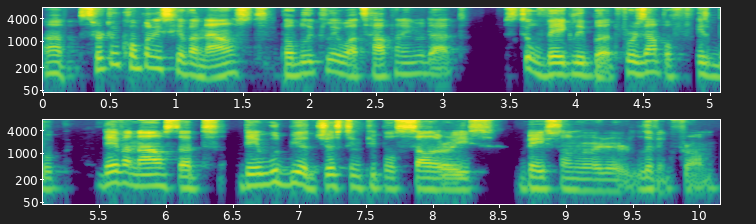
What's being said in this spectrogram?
uh, certain companies have announced publicly what's happening with that, still vaguely, but for example, Facebook, they've announced that they would be adjusting people's salaries based on where they're living from.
